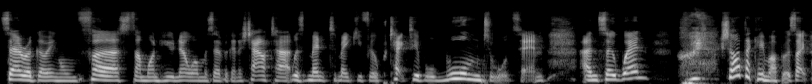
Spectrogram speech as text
Sarah going on first, someone who no one was ever going to shout at, was meant to make you feel protective or warm towards him. And so when, when Sharda came up, it was like,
